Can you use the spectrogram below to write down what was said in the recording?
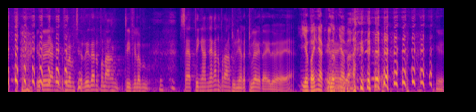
itu yang film Jet kan perang di film settingannya kan perang dunia kedua gitu itu ya Ya banyak filmnya iya. Pak. Iya.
